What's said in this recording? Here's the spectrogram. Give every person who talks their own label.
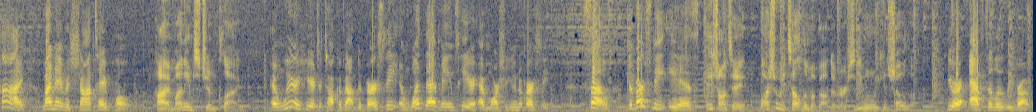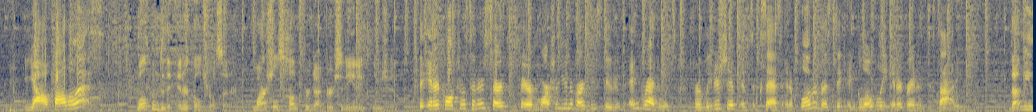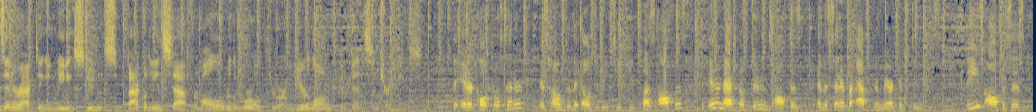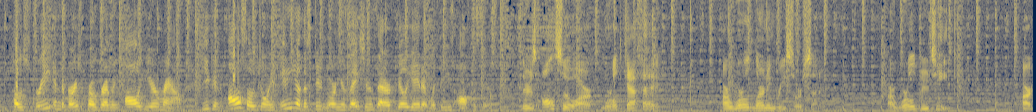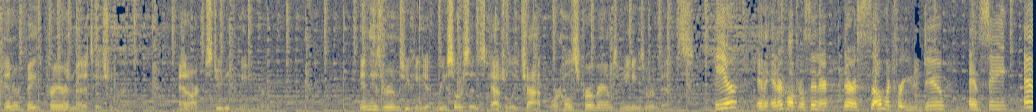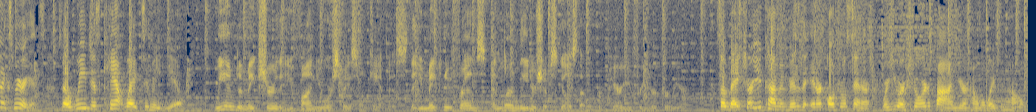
Speaker 1: Hi, my name is Shantae Polk,
Speaker 2: Hi, my name is Jim Clag.
Speaker 1: and we're here to talk about diversity and what that means here at Marshall University. So, diversity is,
Speaker 2: Hey Shantae, why should we tell them about diversity when we can show them?
Speaker 1: you are absolutely right. Y'all follow us.
Speaker 2: Welcome to the Intercultural Center, Marshall's hub for diversity and inclusion.
Speaker 1: The Intercultural Center serves to prepare Marshall University students and graduates for leadership and success in a pluralistic and globally integrated society.
Speaker 2: That means interacting and meeting students, faculty, and staff from all over the world through our year long events and trainings.
Speaker 1: The Intercultural Center is home to the LGBTQ plus office, the International Students Office, and the Center for African American Students. These offices host free and diverse programming all year round. You can also join any of the student organizations that are affiliated with these offices.
Speaker 2: There's also our World Cafe, our World Learning Resource Center, our World Boutique, our Interfaith Prayer and Meditation Room, and our Student Meeting Room. In these rooms, you can get resources, casually chat, or host programs, meetings, or events.
Speaker 1: Here in the Intercultural Center, there is so much for you to do and see and experience. So we just can't wait to meet you.
Speaker 2: We aim to make sure that you find your space on campus, that you make new friends, and learn leadership skills that will prepare you for your career.
Speaker 1: So make sure you come and visit the Intercultural Center where you are sure to find your home away from home.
